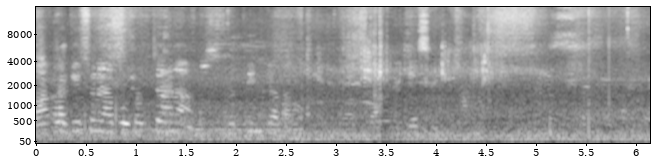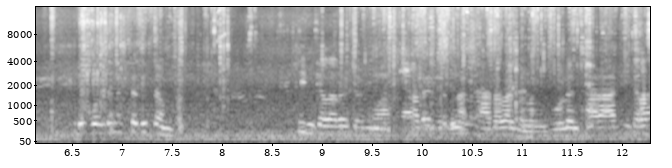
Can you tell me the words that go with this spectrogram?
বাংলা কিছু না আপু সব চায় না তিন কালার গোল্ডেন একটা দিতাম তিন কালার ওইটা সাদা না সাদা লাগবে না। বলেন ছাড়া আর কি আর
